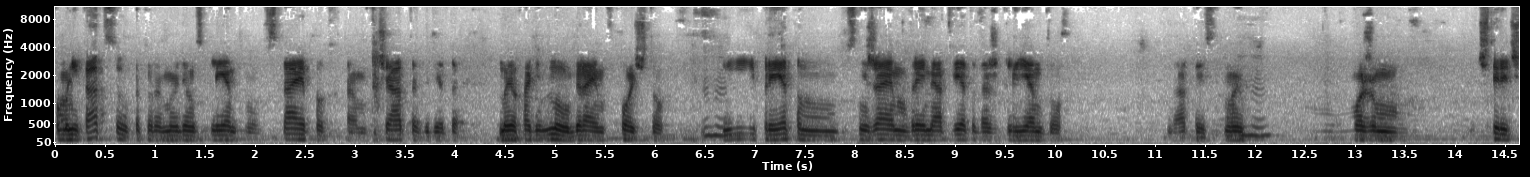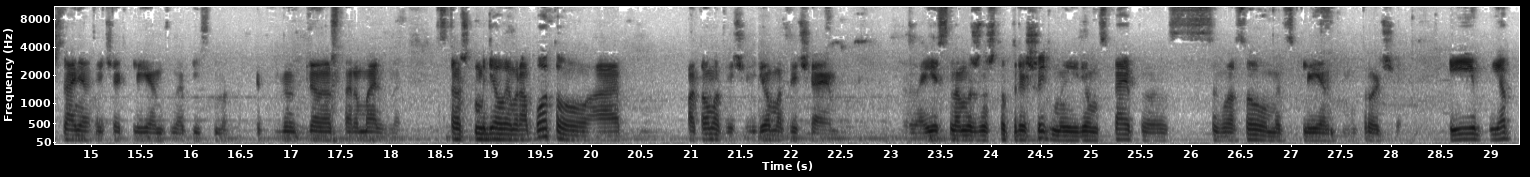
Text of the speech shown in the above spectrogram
коммуникацию, которую мы ведем с клиентом в скайпах, там, в чатах где-то, мы ее ходим, ну, убираем в почту. Uh-huh. И при этом снижаем время ответа даже клиенту. Да, то есть мы uh-huh. можем 4 часа не отвечать клиенту на письма. Это для нас нормально. С того, что мы делаем работу, а потом отвеч... идем, отвечаем. А если нам нужно что-то решить, мы идем в скайп, согласовываем это с клиентом и прочее. И я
